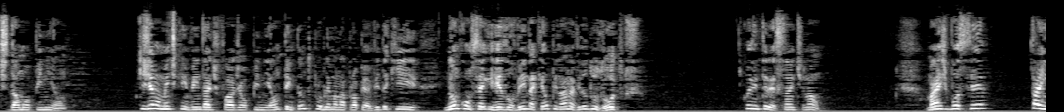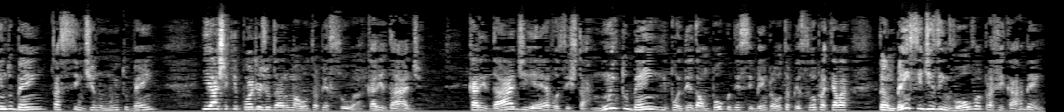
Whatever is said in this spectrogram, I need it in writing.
te dar uma opinião. Porque geralmente quem vem dar de fora de opinião tem tanto problema na própria vida que não consegue resolver e ainda quer opinar na vida dos outros. Coisa interessante, não? Mas você está indo bem, está se sentindo muito bem e acha que pode ajudar uma outra pessoa. Caridade. Caridade é você estar muito bem e poder dar um pouco desse bem para outra pessoa para que ela também se desenvolva para ficar bem.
